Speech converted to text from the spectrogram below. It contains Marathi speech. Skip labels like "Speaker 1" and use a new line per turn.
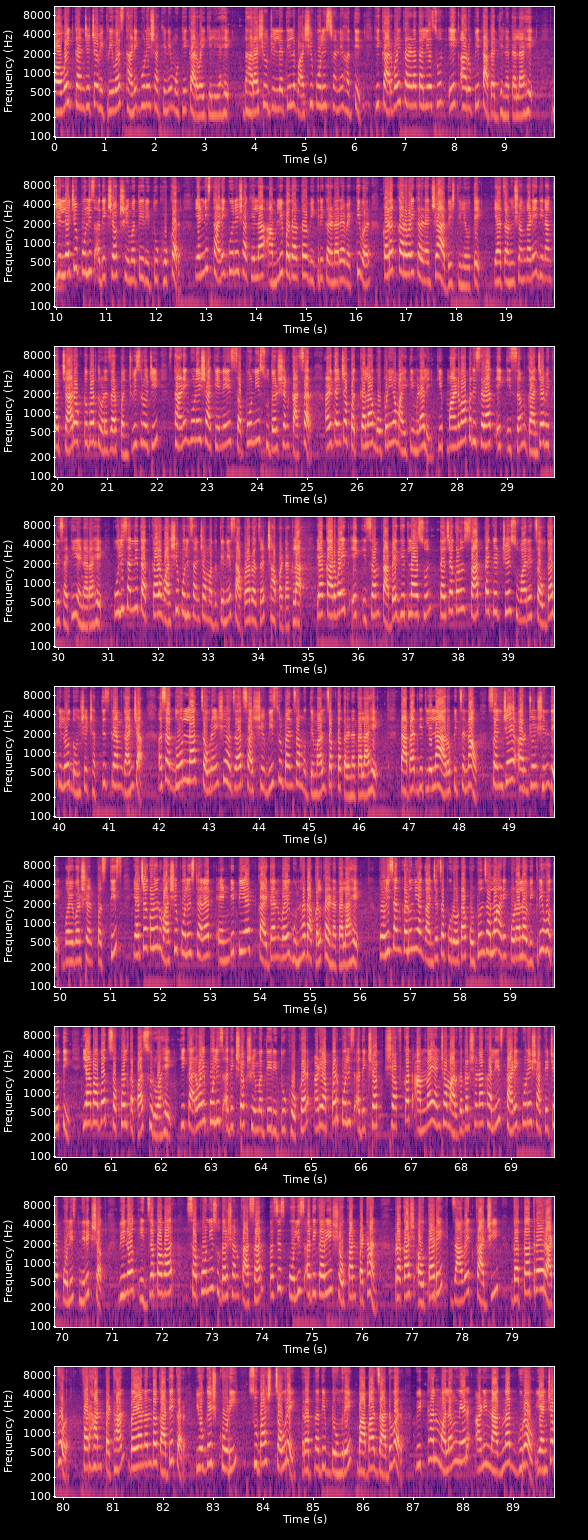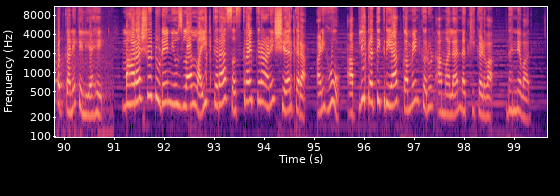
अवैध गांजाच्या विक्रीवर स्थानिक गुन्हे शाखेने मोठी कारवाई केली आहे. धाराशिव जिल्ह्यातील वाशी पोलीस ठाणे हद्दीत ही कारवाई करण्यात आली असून एक आरोपी ताब्यात घेण्यात आला आहे. जिल्ह्याचे पोलीस अधीक्षक श्रीमती रितू खोकर यांनी स्थानिक गुन्हे शाखेला अंमली पदार्थ विक्री करणाऱ्या व्यक्तीवर कडक कारवाई करण्याचे आदेश दिले होते. याच अनुषंगाने दिनांक चार ऑक्टोबर दोन हजार पंचवीस रोजी स्थानिक गुन्हे शाखेने सपोनी सुदर्शन कासार आणि त्यांच्या पथकाला गोपनीय माहिती मिळाली की मांडवा परिसरात एक इसम गांजा विक्रीसाठी येणार आहे. पोलिसांनी तात्काळ वाशी पोलिसांच्या मदतीने सापळा रचत छापा टाकला. या कारवाईत एक इसम ताब्यात घेतला असून त्याच्याकडून सात पॅकेटचे सुमारे चौदा किलो दोनशे छत्तीस ग्रॅम गांजा असा दोन लाख चौऱ्याऐंशी हजार सातशे वीस रुपयांचा मुद्देमाल जप्त करण्यात आला आहे. ताब्यात घेतलेल्या आरोपीचं नाव संजय अर्जुन शिंदे वय वर्ष पस्तीस. याच्याकडून वाशी पोलीस ठाण्यात एनडीपीए कायद्यान्वये गुन्हा दाखल करण्यात आला आहे. पोलिसांकडून या गांजाचा पुरवठा कुठून झाला आणि कोणाला विक्री होत होती याबाबत सखोल तपास सुरू आहे. ही कारवाई पोलीस अधीक्षक श्रीमती रितू खोकर आणि अप्पर पोलीस अधीक्षक शफकत आमना यांच्या मार्गदर्शनाखाली स्थानिक गुन्हे शाखेचे पोलीस निरीक्षक विनोद इज्जपवार सपोनी सुदर्शन कासार तसेच पोलीस अधिकारी शौकान पठाण प्रकाश अवताडे जावेद काजी दत्तात्रय राठोड फरहान पठाण दयानंद गादेकर योगेश कोडी सुभाष चौरे रत्नदीप डोंगरे बाबा जाधवर विठ्ठल मलंगनेर आणि नागनाथ गुरव यांच्या पथकाने केली आहे. महाराष्ट्र टुडे न्यूजला लाईक करा सबस्क्राईब करा आणि शेअर करा. आणि हो आपली प्रतिक्रिया कमेंट करून आम्हाला नक्की कळवा. धन्यवाद.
